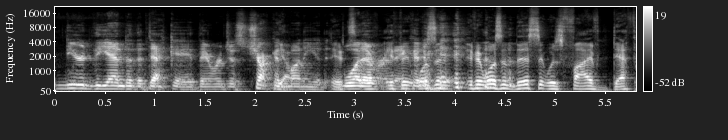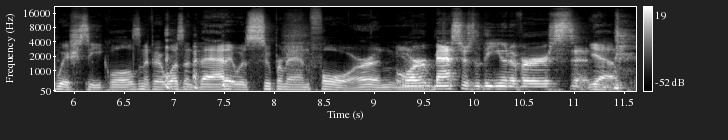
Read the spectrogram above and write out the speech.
neared the end of the decade, they were just chucking Yeah. money at It's- whatever If, they it could. wasn't if it wasn't this, it was five Death Wish sequels, and if it wasn't that, it was Superman four, and or know, Masters of the Universe, and yeah,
